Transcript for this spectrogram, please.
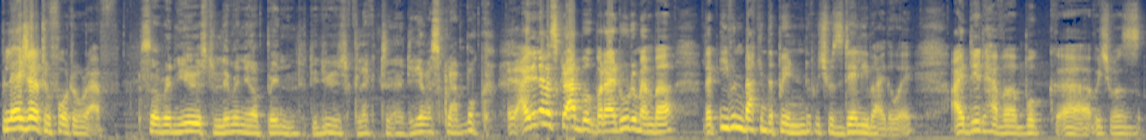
pleasure to photograph. So when you used to live in your pin, did you used to collect? Uh, did you have a scrapbook? I didn't have a scrapbook, but I do remember that even back in the pin, which was Delhi, by the way, I did have a book uh, which was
